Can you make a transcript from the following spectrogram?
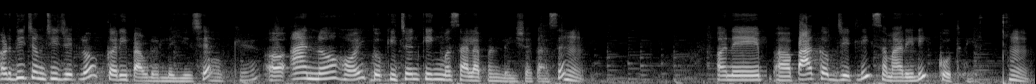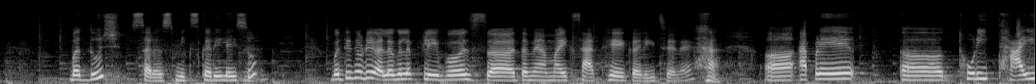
અડધી ચમચી જેટલો કરી પાવડર લઈએ છે. ઓકે. આ ન હોય તો કિચન કિંગ મસાલા પણ લઈ શકાશે. અને પા કપ જેટલી સમારેલી કોથમીર. બધું જ સરસ મિક્સ કરી લઈશું. બધી થોડી અલગ અલગ ફ્લેવર્સ તમે આમાં એક સાથે કરી છે ને? હા. આપણે થોડી થાઈ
